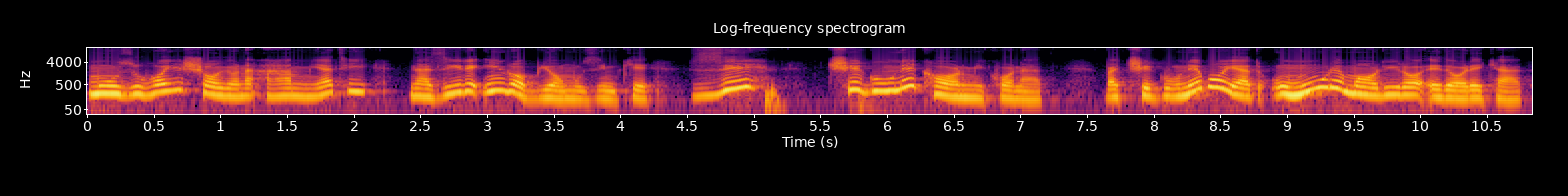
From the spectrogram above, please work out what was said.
موضوع های شایان اهمیتی نظیر این را بیاموزیم که ذهن چگونه کار می کند و چگونه باید امور مالی را اداره کرد.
